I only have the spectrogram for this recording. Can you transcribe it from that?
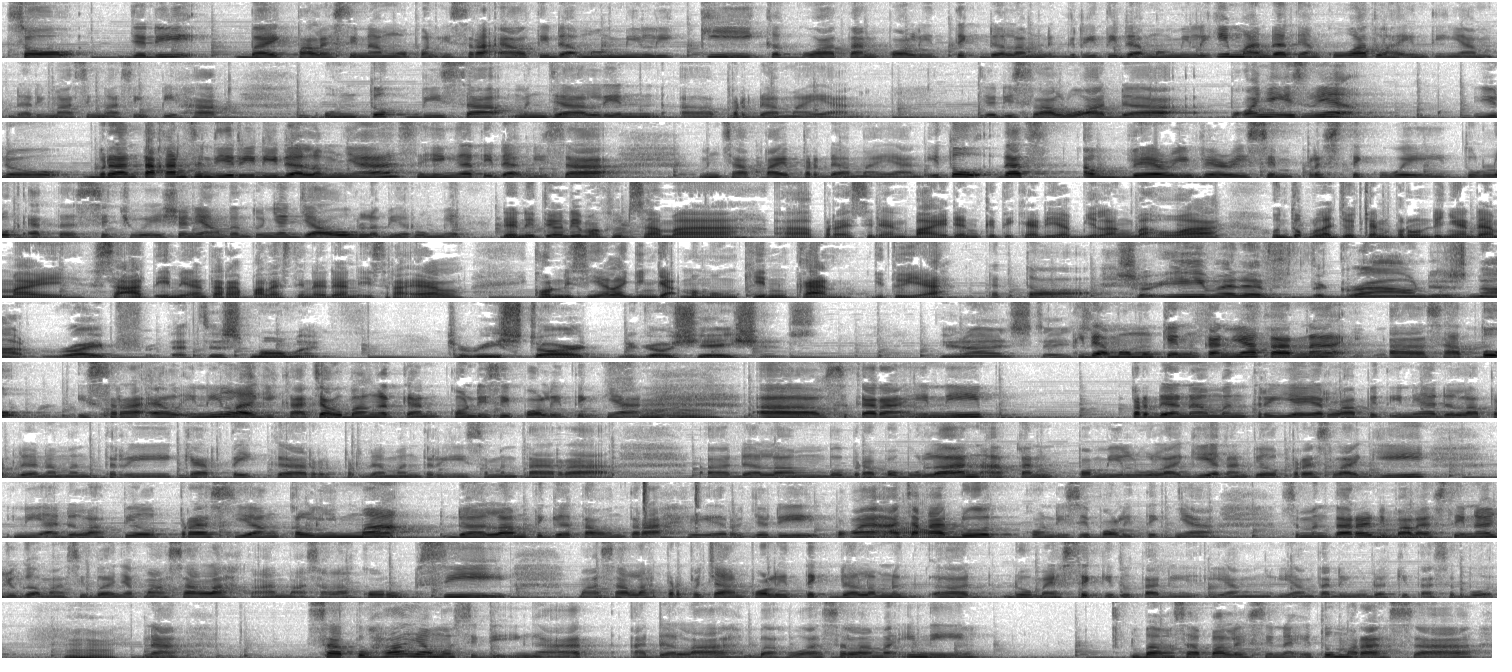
So, jadi baik Palestina maupun Israel tidak memiliki kekuatan politik dalam negeri, tidak memiliki mandat yang kuat lah intinya dari masing-masing pihak untuk bisa menjalin uh, perdamaian. Jadi selalu ada, pokoknya istilahnya, you know, berantakan sendiri di dalamnya sehingga tidak bisa mencapai perdamaian. Itu that's a very very simplistic way to look at the situation yang tentunya jauh lebih rumit. Dan itu yang dimaksud sama uh, Presiden Biden ketika dia bilang bahwa untuk melanjutkan perundingan damai saat ini antara Palestina dan Israel kondisinya lagi nggak memungkinkan gitu ya. Betul. So even if the ground is not ripe for, at this moment to restart negotiations, Tidak memungkinkannya karena uh, satu Israel ini lagi kacau banget kan kondisi politiknya. Uh, sekarang ini Perdana Menteri Yair Lapid ini adalah Perdana Menteri caretaker, Perdana Menteri sementara. Uh, dalam beberapa bulan akan pemilu lagi, akan pilpres lagi. Ini adalah pilpres yang kelima dalam tiga tahun terakhir. Jadi pokoknya acak adut kondisi politiknya. Sementara di Palestina juga masih banyak masalah kan, masalah korupsi, masalah perpecahan politik dalam uh, domestik itu tadi yang yang tadi udah kita sebut. Nah, satu hal yang mesti diingat adalah bahwa selama ini bangsa Palestina itu merasa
